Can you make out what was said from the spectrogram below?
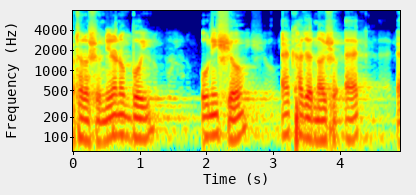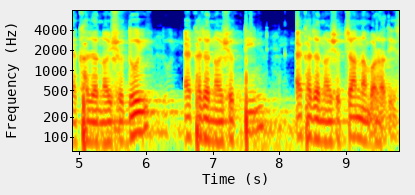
আঠারোশো নিরানব্বই, উনিশশো, এক হাজার নয়শো এক এক হাজার নয়শো দুই, এক হাজার নয়শো তিন, এক হাজার নয়শো চার নম্বর হাদিস।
